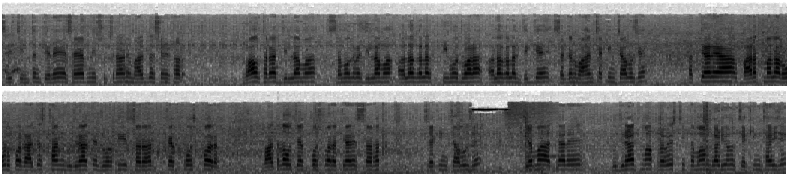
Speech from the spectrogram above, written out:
શ્રી ચિંતન તેરૈયા સાહેબની સૂચના અને માર્ગદર્શન હેઠળ વાવથરાદ જિલ્લામાં સમગ્ર જિલ્લામાં અલગ અલગ ટીમો દ્વારા અલગ અલગ જગ્યાએ સઘન વાહન ચેકિંગ ચાલુ છે. અત્યારે આ ભારતમાલા રોડ ઉપર રાજસ્થાન ગુજરાતને જોડતી સરહદ ચેકપોસ્ટ પર વાતળાવ ચેકપોસ્ટ પર અત્યારે સરહદ ચેકિંગ ચાલુ છે. જેમાં અત્યારે ગુજરાતમાં પ્રવેશથી તમામ ગાડીઓનું ચેકિંગ થાય છે.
